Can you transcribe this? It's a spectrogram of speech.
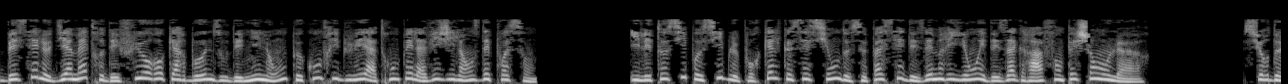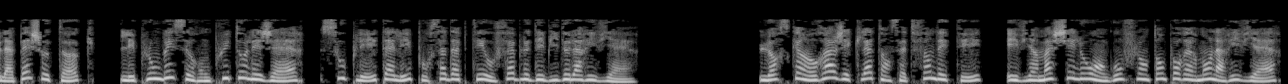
Baisser le diamètre des fluorocarbones ou des nylons peut contribuer à tromper la vigilance des poissons. Il est aussi possible pour quelques sessions de se passer des émerillons et des agrafes en pêchant au leurre. Sur de la pêche au toc, les plombées seront plutôt légères, souples et étalées pour s'adapter au faible débit de la rivière. Lorsqu'un orage éclate en cette fin d'été, et vient mâcher l'eau en gonflant temporairement la rivière,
